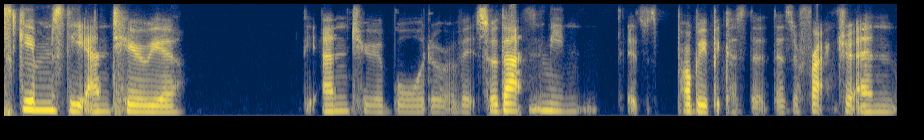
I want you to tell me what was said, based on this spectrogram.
skims the anterior, the anterior border of it. So that means it's probably because the, there's a fracture and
